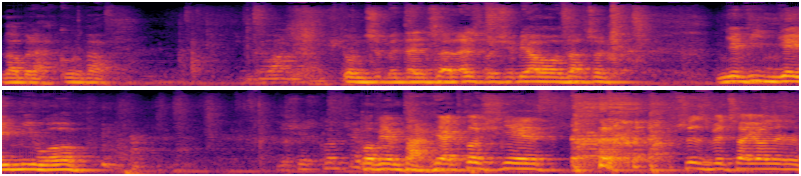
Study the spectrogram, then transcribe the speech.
Dobra, kurwa. Kończymy ten challenge, to się miało zacząć niewinnie i miło. Powiem tak, jak ktoś nie jest przyzwyczajony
